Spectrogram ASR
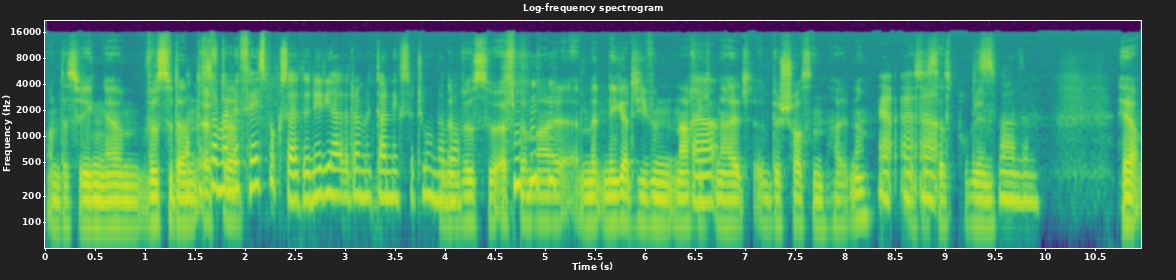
Und deswegen ähm, wirst du dann. Und das öfter, war meine Facebook-Seite, nee, die hatte damit gar nichts zu tun. Aber. Dann wirst du öfter mal mit negativen Nachrichten ja. halt äh, beschossen, halt, ne? Ja, das ja, ist das Problem. Das ist Wahnsinn. Ja.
